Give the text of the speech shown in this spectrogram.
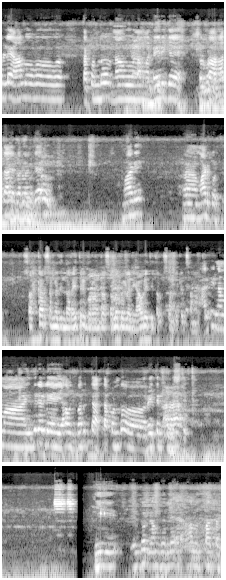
ಒಳ್ಳೆ ಹಾಲು ತಕೊಂಡು ನಾವು ನಮ್ಮ ಡೈರಿಗೆ ಸ್ವಲ್ಪ ಆದಾಯ ಬರುವಂಗೆ ಮಾಡಿ ಮಾಡಿಕೊಡ್ತೀವಿ. ಸಹಕಾರ ಸಂಘದಿಂದ ರೈತರಿಗೆ ಬರುವಂಥ ಸೌಲಭ್ಯಗಳನ್ನು ಯಾವ ರೀತಿ ತಲುಪಿಸುವಂಥ ಕೆಲಸ ಅಲ್ಲಿ ನಮ್ಮ ಇದರಲ್ಲಿ ಯಾವ್ದು ಬರುತ್ತೆ ಅದು ತಗೊಂಡು ರೈತರಿಗೆ ಕೊಡಿಸ್ತೀವಿ. ಈ ಎಲ್ದೂರು ಗ್ರಾಮದಲ್ಲಿ ಹಾಲು ಉತ್ಪಾದಕರ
